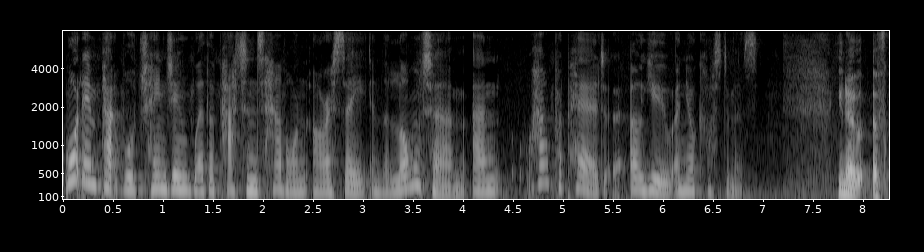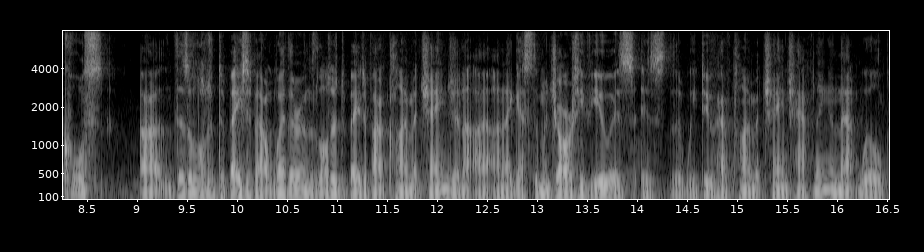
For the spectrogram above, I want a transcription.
What impact will changing weather patterns have on RSA in the long term, and how prepared are you and your customers? You know, of course, uh, there's a lot of debate about weather and there's a lot of debate about climate change, and I, and I guess the majority view is is that we do have climate change happening, and that will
